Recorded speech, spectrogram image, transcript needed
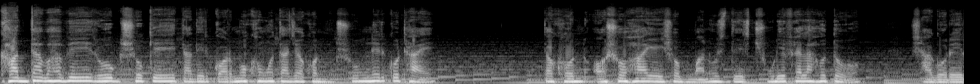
খাদ্যাভাবে রোগ শোকে তাদের কর্মক্ষমতা যখন শূন্যের কোঠায়, তখন অসহায় এসব মানুষদের ছুঁড়ে ফেলা হতো সাগরের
